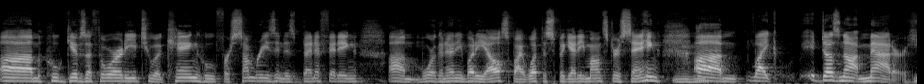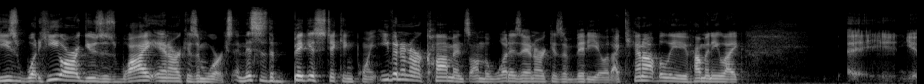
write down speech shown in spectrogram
um, who gives authority to a king who, for some reason, is benefiting um, more than anybody else by what the spaghetti monster is saying. Um, like it does not matter. He's what he argues is why anarchism works, and this is the biggest sticking point. Even in our comments on the "What is anarchism" video, I cannot believe how many like eh,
